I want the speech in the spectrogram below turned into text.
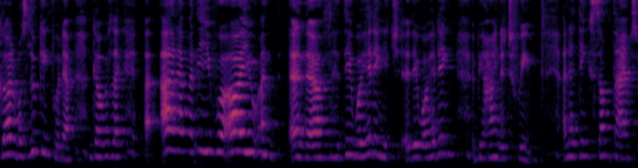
God was looking for them. God was like, Adam and Eve, where are you? And and um, they were hitting each, they were hitting behind a tree. And I think sometimes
